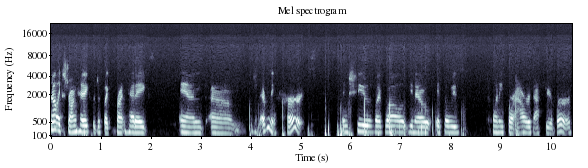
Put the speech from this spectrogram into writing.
not like strong headaches, but just like front headaches, and um, just everything hurts. And she was like, well, you know, it's always 24 hours after your birth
